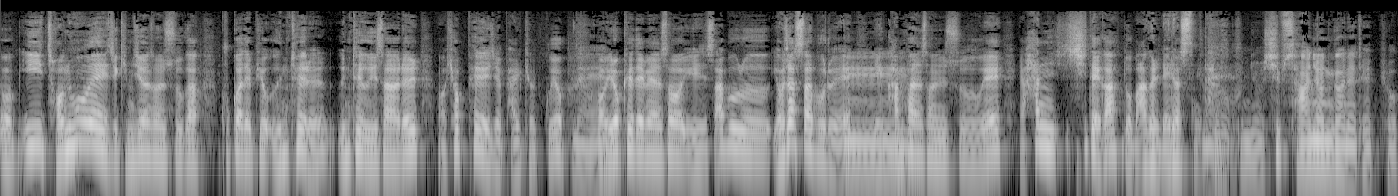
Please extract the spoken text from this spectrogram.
어, 이 전후에 이제 김지현 선수가 국가대표 은퇴를 은퇴 의사를 어, 협회에 이제 밝혔고요. 네. 어, 이렇게 되면서 이 사브르 여자 사브르의 음. 이 간판 선수의 한 시대가 또 막을 내렸습니다. 그렇군요. 14년간의 대표.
